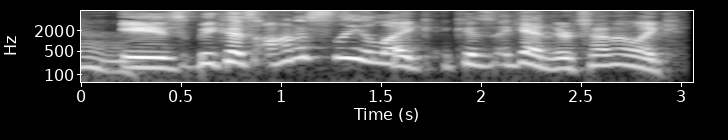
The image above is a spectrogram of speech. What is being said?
hmm. is because honestly like because again they're trying to like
